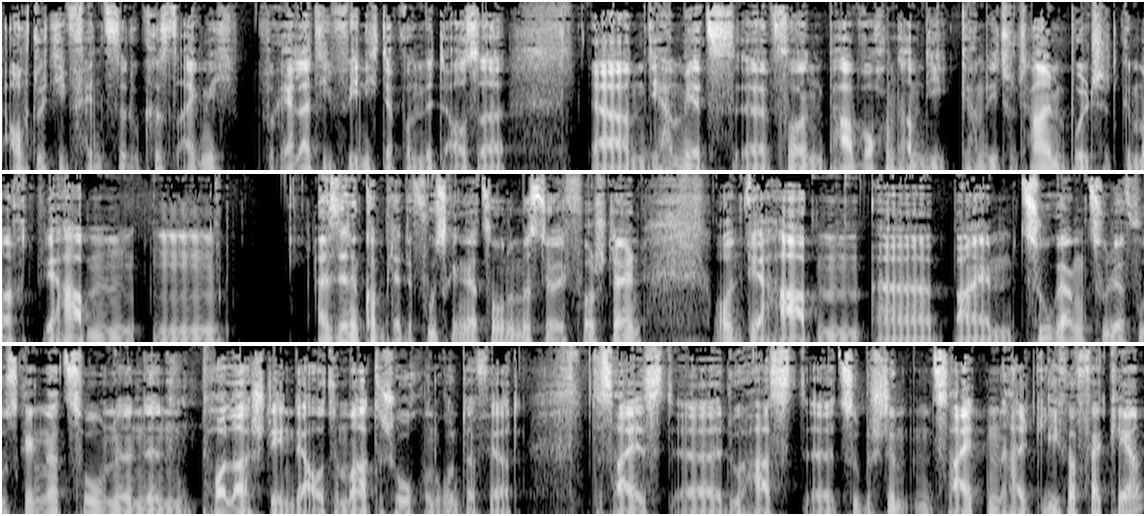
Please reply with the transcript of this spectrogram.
auch durch die Fenster, du kriegst eigentlich relativ wenig davon mit, außer ähm, die haben jetzt äh, vor ein paar Wochen haben die haben die totalen Bullshit gemacht. Wir haben mh, also eine komplette Fußgängerzone müsst ihr euch vorstellen und wir haben äh, beim Zugang zu der Fußgängerzone einen Poller stehen, der automatisch hoch und runter fährt. Das heißt, äh, du hast äh, zu bestimmten Zeiten halt Lieferverkehr,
